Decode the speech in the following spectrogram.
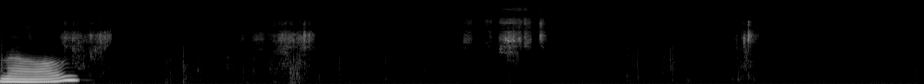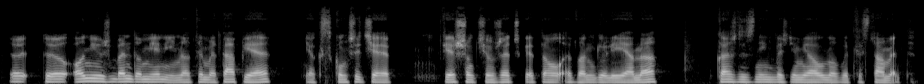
No. To, oni już będą mieli na tym etapie, jak skończycie pierwszą książeczkę, tą Ewangelię Jana, każdy z nich będzie miał Nowy Testament.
